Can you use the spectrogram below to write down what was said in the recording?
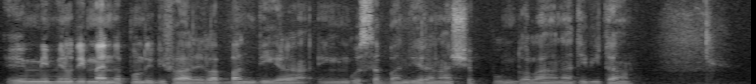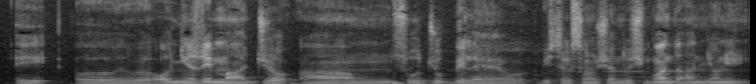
E mi è venuto in mente appunto di fare la bandiera, in questa bandiera nasce appunto la Natività. E uh, ogni Re Maggio ha un suo giubileo, visto che sono 150 anni, ogni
